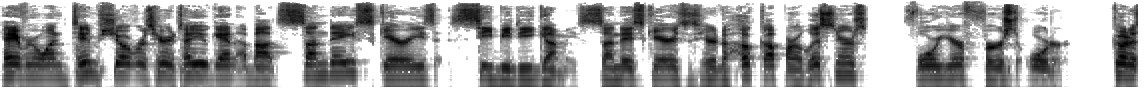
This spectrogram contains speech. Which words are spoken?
Hey everyone, Tim Shovers here to tell you again about Sunday Scaries CBD gummies. Sunday Scaries is here to hook up our listeners for your first order. Go to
